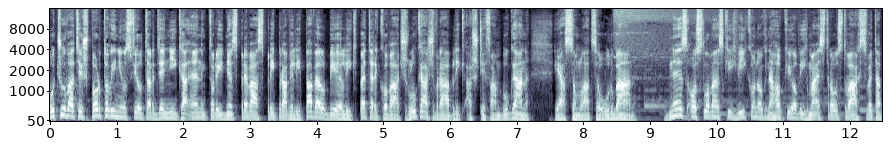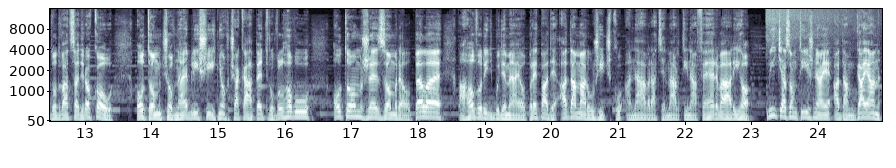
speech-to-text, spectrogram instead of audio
Počúvate športový newsfilter denníka N, ktorý dnes pre vás pripravili Pavel Bielik, Peter Kováč, Lukáš Vráblik a Štefan Bugan. Ja som Laco Urbán. Dnes o slovenských výkonoch na hokejových majstrovstvách sveta do 20 rokov, o tom, čo v najbližších dňoch čaká Petru Vlhovú, o tom, že zomrel Pelé a hovoriť budeme aj o prepade Adama Ružičku a návrate Martina Feherváriho. Výťazom týždňa je Adam Gajan,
